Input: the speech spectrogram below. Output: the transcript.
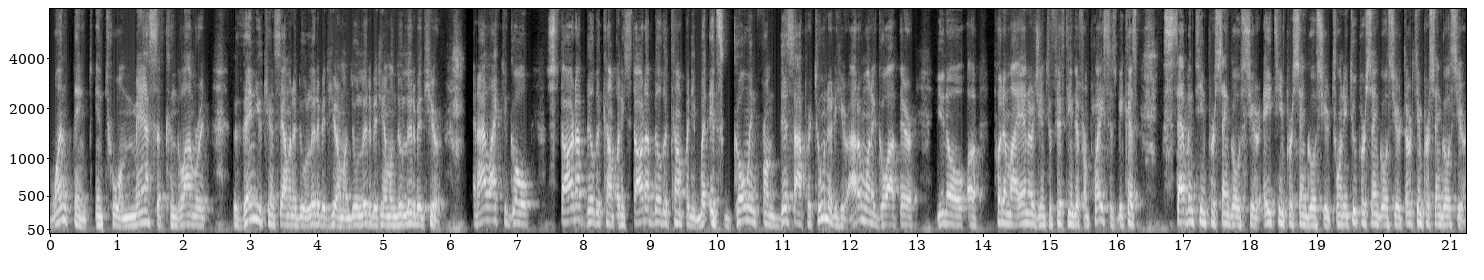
one thing into a massive conglomerate, then you can say, I'm going to do a little bit here, I'm going to do a little bit here, I'm going to do a little bit here. And I like to go startup, build a company, startup, build a company, but it's going from this opportunity here. I don't want to go out there, you know, uh, putting my energy into 15 different places because 17% goes here, 18% goes here, 22% goes here, 13% goes here,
